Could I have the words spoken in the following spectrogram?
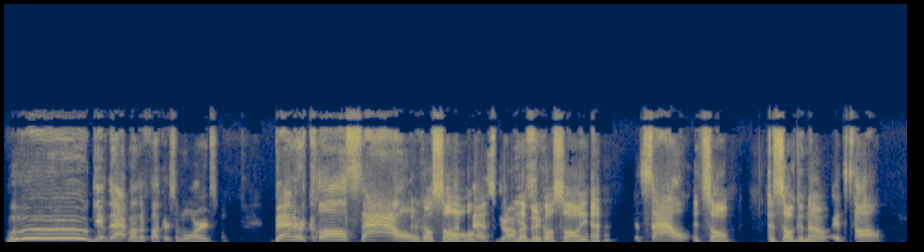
Woo! Give that motherfucker some awards. Better Call Sal. Better Call Saul. The best drama. Yeah, Better Call Saul. Yeah, It's Sal. it's Saul. Cause Saul Goodman. No, it's Saul.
